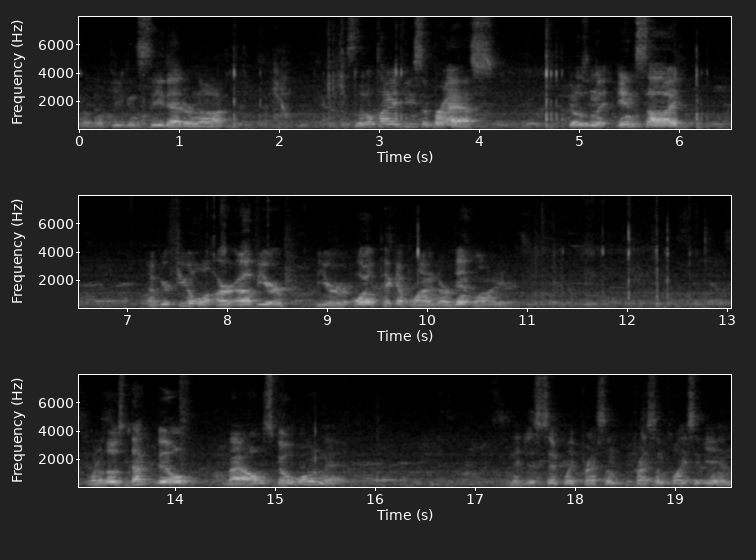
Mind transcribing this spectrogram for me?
I don't know if you can see that or not. This little tiny piece of brass goes on the inside of your fuel or of your your oil pickup line or vent line. One of those duckbill valves go on that. And they just simply press them press in place again.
